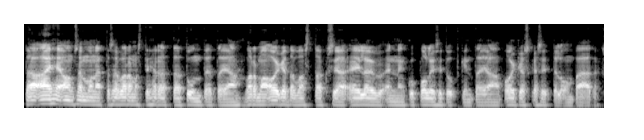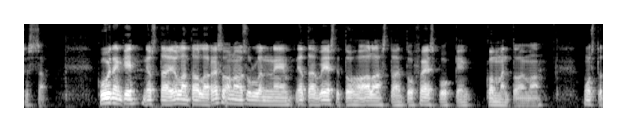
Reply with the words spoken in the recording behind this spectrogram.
Tämä aihe on semmonen, että se varmasti herättää tunteita ja varmaan oikeita vastauksia ei löydy ennen kuin poliisitutkinta ja oikeuskäsittely on päätöksessä. Kuitenkin, jos tämä jollain tavalla resonoi sulle, niin jätä viesti tuohon alas tai tuu Facebookiin kommentoimaan. Muista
